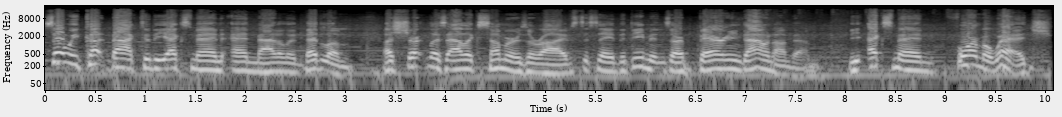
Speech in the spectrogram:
So we cut back to the X Men and Madelyne Bedlam. A shirtless Alex Summers arrives to say the demons are bearing down on them. The X Men form a wedge.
